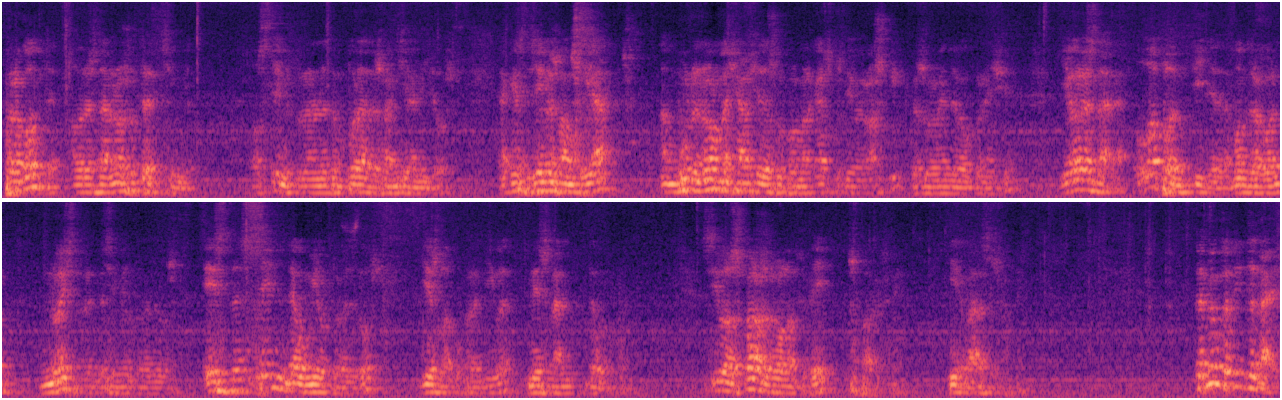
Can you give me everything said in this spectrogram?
Però compte, a hores d'ara no són 35.000. Els temps durant una temporada es van girar millors. Aquesta gent es va ampliar amb una enorme xarxa de supermercats que es diu Eroski, que segurament deveu conèixer, i a hores d'ara, la plantilla de Mondragón no és de 35.000 treballadors, és de 110.000 treballadors i és la cooperativa més gran d'Europa. Si les coses volen fer bé, es poden fer. I a vegades es fa bé. També un petit detall,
